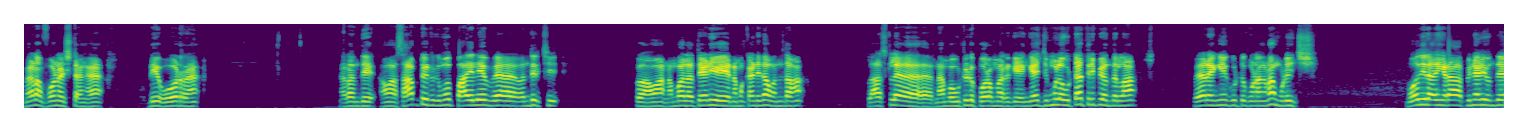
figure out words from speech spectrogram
மேடம் ஃபோன் அடிச்சிட்டாங்க. அப்படியே ஓடுறேன். நடந்து. அவன் சாப்பிட்டுட்டு இருக்கும்போது பாதியிலே வே வந்துருச்சு. இப்போ அவன் நம்மளை தேடி நமக்காண்டி தான் வந்தான். லாஸ்ட்டில் நம்ம விட்டுட்டு போகிற மாதிரி இருக்குது எங்கேயா ஜிம்மில் விட்டா திருப்பி வந்துடலாம். வேறு எங்கேயும் கூப்பிட்டு போனாங்கன்னா முடிஞ்சுச்சு. மோதிராதீங்கடா. பின்னாடி வந்து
